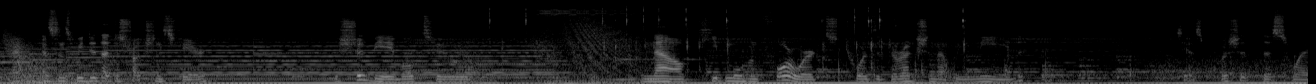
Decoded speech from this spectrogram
Okay, and since we did that destruction sphere, we should be able to now keep moving forward towards the direction that we need. So yes, push it this way.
